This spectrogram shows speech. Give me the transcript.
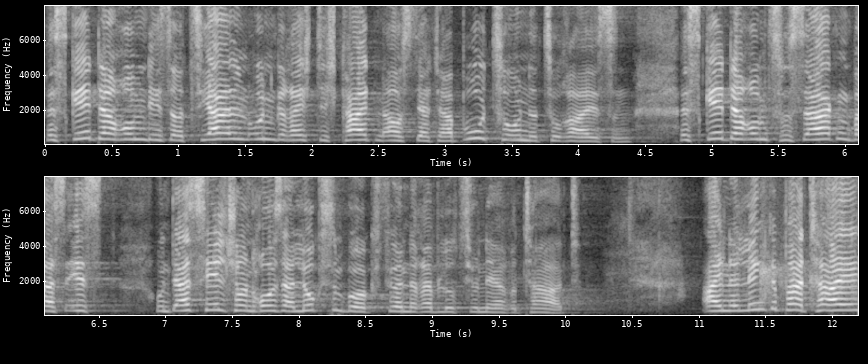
Es geht darum, die sozialen Ungerechtigkeiten aus der Tabuzone zu reißen. Es geht darum, zu sagen, was ist. Und das hielt schon Rosa Luxemburg für eine revolutionäre Tat. Eine linke Partei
